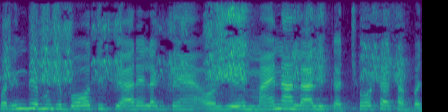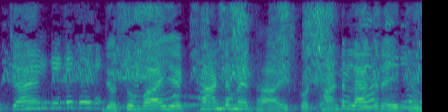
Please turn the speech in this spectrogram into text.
परिंदे मुझे बहुत ही प्यारे लगते हैं, और ये मैना लाली का छोटा सा बच्चा है, जो सुबह ये ठंड में था, इसको ठंड लग रही थी।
